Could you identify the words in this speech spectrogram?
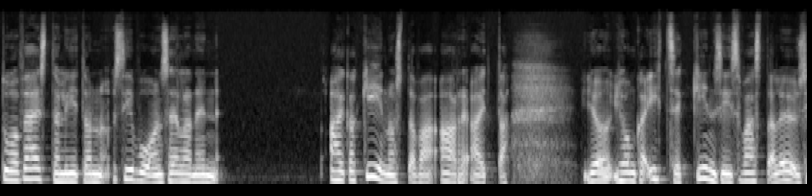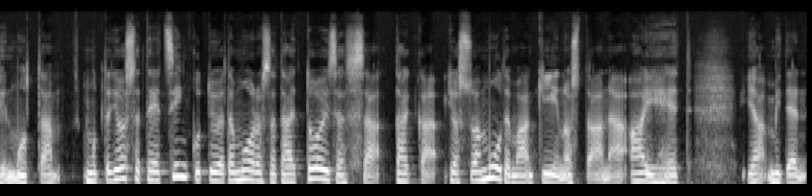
tuo Väestöliiton sivu on sellainen aika kiinnostava aareaitta, jonka itsekin siis vasta löysin, mutta, mutta jos sä teet sinkkutyötä muodossa tai toisessa, tai jos sua muuten vaan kiinnostaa nämä aiheet ja miten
